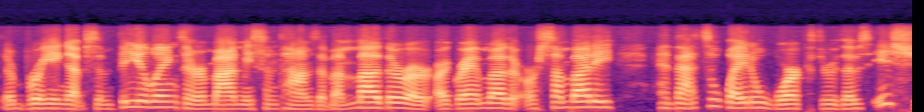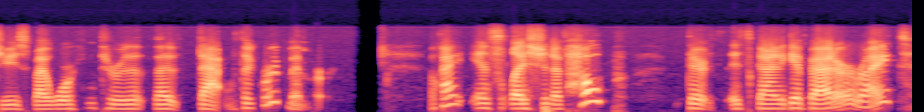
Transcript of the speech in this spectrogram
they're bringing up some feelings. They remind me sometimes of a mother or a grandmother or somebody, and that's a way to work through those issues by working through the, the, that with a group member. Okay, installation of hope. There, it's going to get better, right?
